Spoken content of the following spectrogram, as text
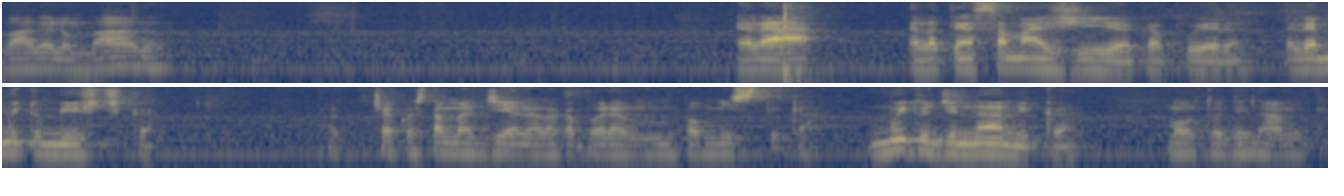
vado e non vado. Ela, ela tem essa magia, capoeira. Ela é muito mística, C'è questa magia nella capoeira un po' mistica, muito dinâmica. Molto dinamica.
